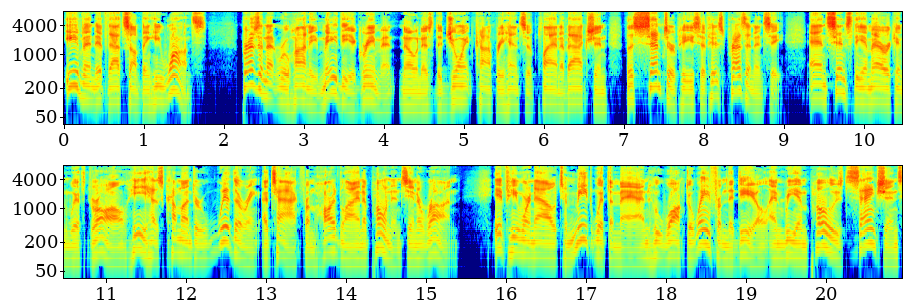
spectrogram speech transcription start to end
even if that's something he wants. President Rouhani made the agreement, known as the Joint Comprehensive Plan of Action, the centerpiece of his presidency. And since the American withdrawal, he has come under withering attack from hardline opponents in Iran. If he were now to meet with the man who walked away from the deal and reimposed sanctions,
